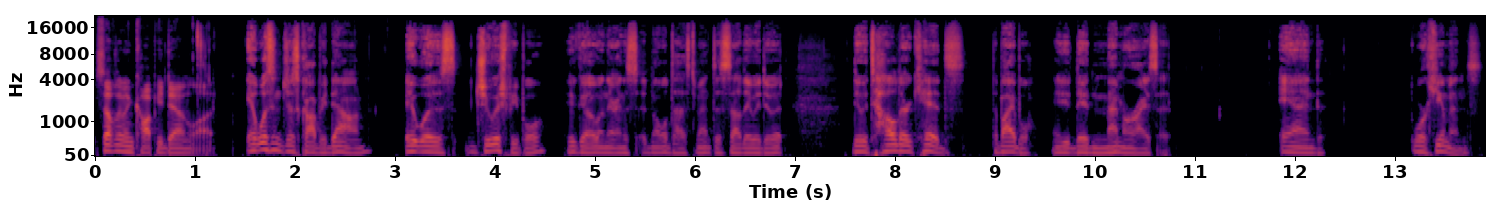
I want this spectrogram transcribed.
it's definitely been copied down a lot it wasn't just copied down. It was Jewish people who go and they're in, this, in the Old Testament. This is how they would do it. They would tell their kids the Bible and they'd memorize it. And we're humans.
